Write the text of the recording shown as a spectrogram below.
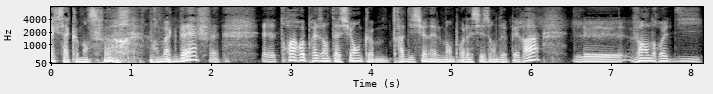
Vrai que ça commence fort pour Macbeth. Euh, trois représentations comme traditionnellement pour la saison d'opéra. Le vendredi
